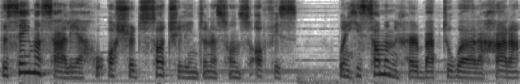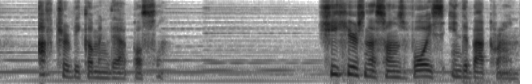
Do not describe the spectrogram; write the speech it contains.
The same Asalia who ushered Sochil into Naasón's office when he summoned her back to Guadalajara after becoming the apostle. She hears Naasón's voice in the background,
